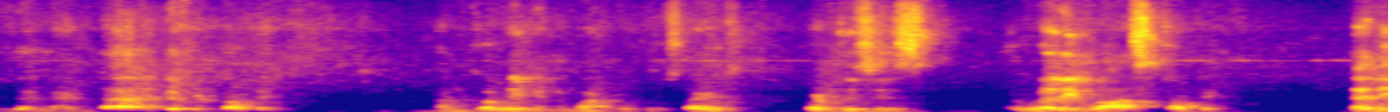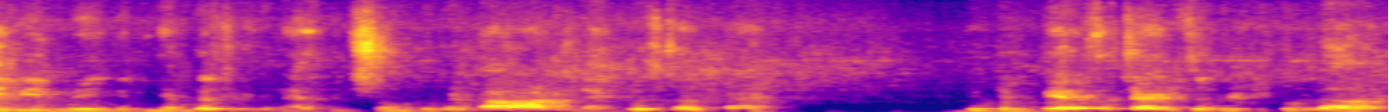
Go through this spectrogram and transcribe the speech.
is an entirely different topic. I'm covering in one to two slides, but this is a very vast topic. Television viewing in younger children has been shown to retard language development. It impairs the child's ability to learn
